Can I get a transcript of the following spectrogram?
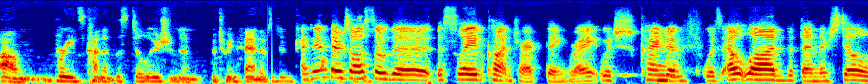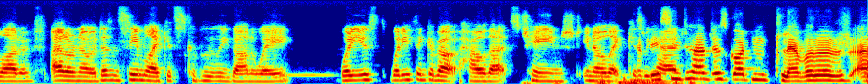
um breeds kind of this delusion in, between fandoms and I think there's also the the slave contract thing, right? Which kind Mm. of was outlawed, but then there's still a lot of I don't know. It doesn't seem like it's completely gone away. What do you what do you think about how that's changed? You know, like because we they seem to have just gotten cleverer uh,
